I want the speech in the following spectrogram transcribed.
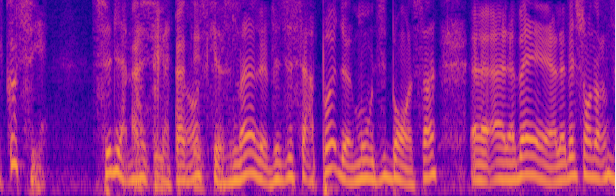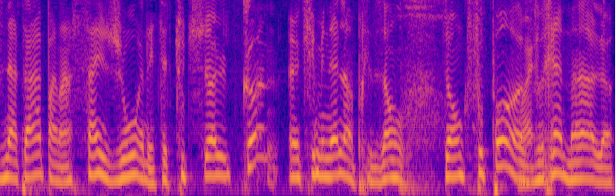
Écoute, c'est... C'est de la Ah, maltraitance quasiment. Là. Dire, ça n'a pas de maudit bon sens. Euh, elle, avait, elle avait son ordinateur pendant 16 jours. Elle était toute seule, comme un criminel en prison. Donc, faut pas euh, Ouais. vraiment... Là,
